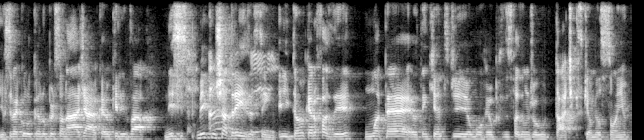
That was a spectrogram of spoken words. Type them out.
e você vai colocando o personagem, ah, eu quero que ele vá nesse. meio que um xadrez, assim. Então eu quero fazer um até. Eu tenho que, antes de eu morrer, eu preciso fazer um jogo Tactics, que é o meu sonho.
